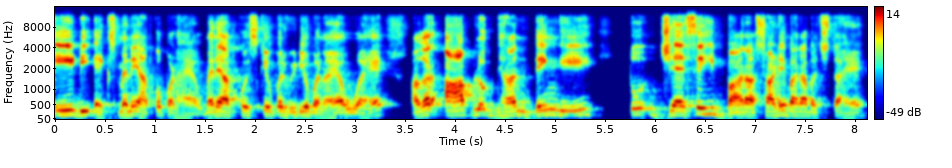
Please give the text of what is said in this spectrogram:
एडीएक्स मैंने आपको पढ़ाया मैंने आपको इसके ऊपर वीडियो बनाया हुआ है। अगर आप लोग ध्यान देंगे तो जैसे ही बारह, साढ़े बारह बजता है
